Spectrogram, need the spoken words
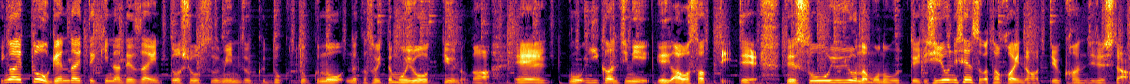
意外と現代的なデザインと少数民族独特の、なんかそういった模様っていうのが、えー、もういい感じに、合わさっていて、で、そういうようなものを売っていて、非常にセンスが高いなっていう感じでした。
